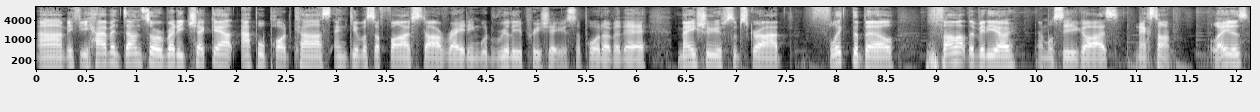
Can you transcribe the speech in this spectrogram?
Um, if you haven't done so already, check out Apple Podcasts and give us a five star rating. Would really appreciate your support over there. Make sure you subscribe, flick the bell, thumb up the video, and we'll see you guys next time. Laters.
